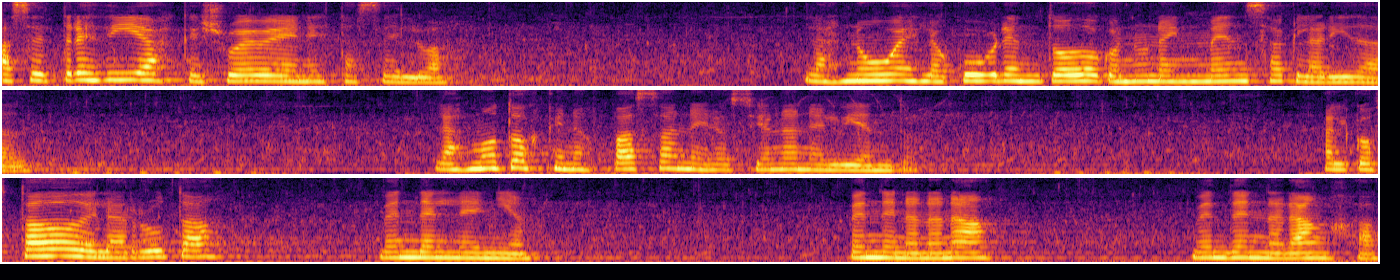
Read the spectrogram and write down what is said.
Hace tres días que llueve en esta selva. Las nubes lo cubren todo con una inmensa claridad. Las motos que nos pasan erosionan el viento. Al costado de la ruta venden leña, venden ananá, venden naranja,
